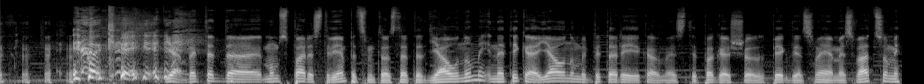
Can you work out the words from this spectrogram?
okay. Jā, bet tad uh, mums parasti 11. tātad jaunumi, ne tikai jaunumi, bet arī, kā mēs te pagājušo piekdienu smējāmies vecumi,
